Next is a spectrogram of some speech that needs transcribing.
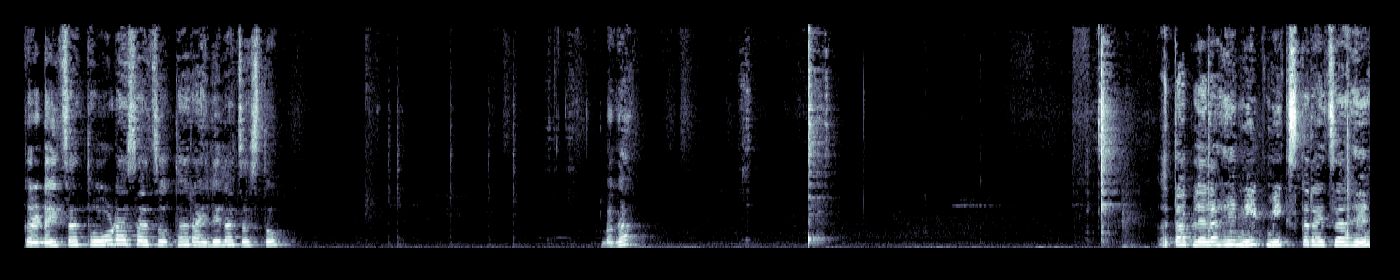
करडईचा थोडासा चोथा राहिलेलाच असतो. बघा. आता आपल्याला हे नीट मिक्स करायचं आहे.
